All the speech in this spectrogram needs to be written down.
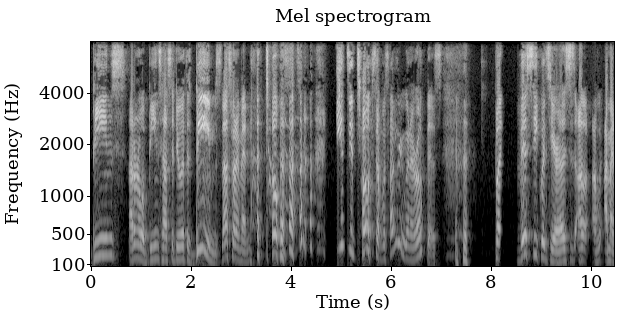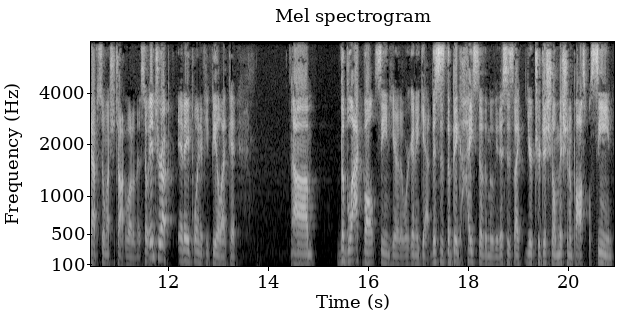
beans. I don't know what beans has to do with this. Beams. That's what I meant. toast. beans and toast. I was hungry when I wrote this. but this sequence here, this is. I, I might have so much to talk about on this. So interrupt at a point if you feel like it. Um, the Black Vault scene here that we're going to get. This is the big heist of the movie. This is like your traditional Mission Impossible scene.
